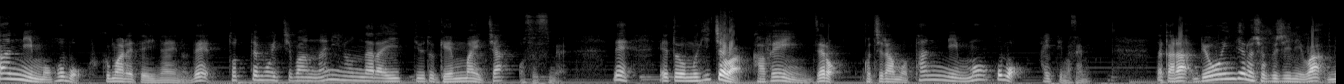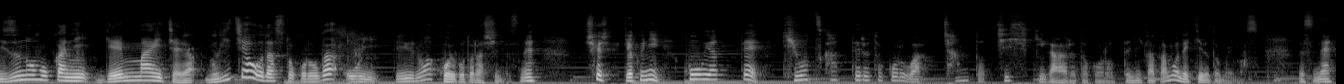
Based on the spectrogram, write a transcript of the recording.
タンニンもほぼ含まれていないのでとっても一番何飲んだらいいっていうと玄米茶おすすめ。で、えっと、麦茶はカフェインゼロ。こちらもタンニンもほぼ入っていません。だから病院での食事には水の他に玄米茶や麦茶を出すところが多いっていうのはこういうことらしいんですね。しかし逆にこうやって気を使ってるところはちゃんと知識があるところって見方もできると思います。ですね。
